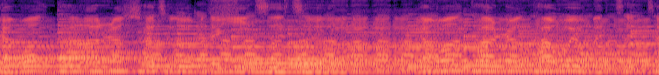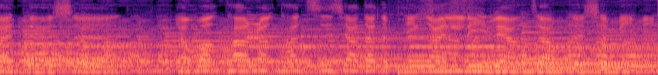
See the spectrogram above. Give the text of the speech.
仰望他，让他成为我们的医治者；仰望他，让他为我们征战得胜；仰望他，让他赐下他的平安力量，在我们的生命里面。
